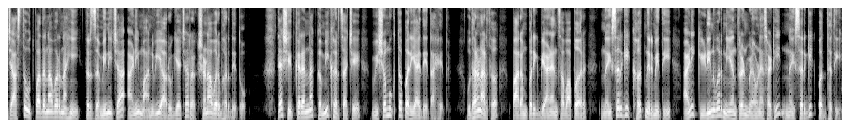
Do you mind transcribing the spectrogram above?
जास्त उत्पादनावर नाही तर जमिनीच्या आणि मानवी आरोग्याच्या रक्षणावर भर देतो. त्या शेतकऱ्यांना कमी खर्चाचे विषमुक्त पर्याय देत आहेत. उदाहरणार्थ पारंपरिक बियाण्यांचा वापर नैसर्गिक खत निर्मिती आणि किडींवर नियंत्रण मिळवण्यासाठी नैसर्गिक पद्धती.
